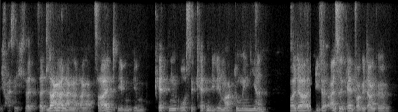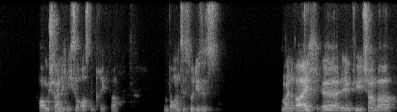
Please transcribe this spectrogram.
ich weiß nicht, seit, seit langer, langer, langer Zeit eben, eben Ketten, große Ketten, die den Markt dominieren, weil da dieser Einzelkämpfergedanke augenscheinlich nicht so ausgeprägt war. Und bei uns ist so dieses mein Reich äh, irgendwie scheinbar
